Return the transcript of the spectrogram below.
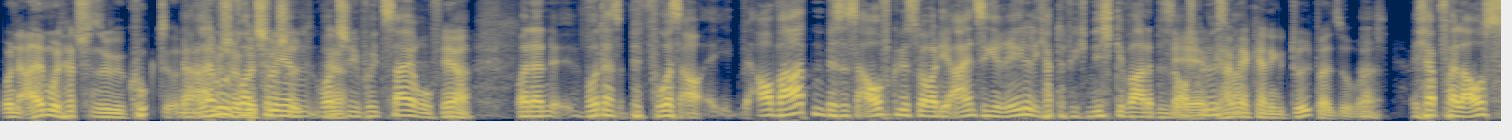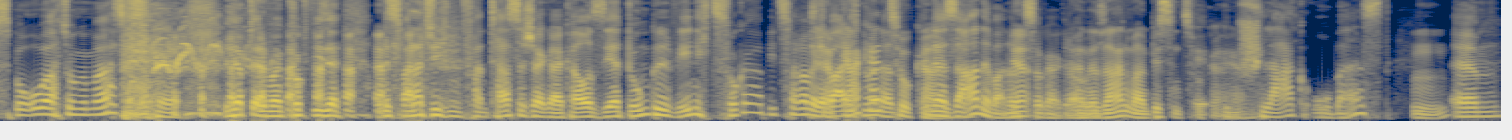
Und Almut hat schon so geguckt und Ja, Almut schon wollte schon, den, wollte schon ja. die Polizei rufen. Ja. Ja. Und dann wurde das, bevor es warten, bis es aufgelöst war, war die einzige Regel. Ich habe natürlich nicht gewartet, bis es aufgelöst wir haben war. ja keine Geduld bei sowas. Ich habe Verlaufsbeobachtung gemacht. ich habe dann immer geguckt, wie sie. Und es war natürlich ein fantastischer Kakao, sehr dunkel, wenig Zucker, Bizarra. Ich Der war gar in kein der- Zucker. In der Sahne war nur ja, Zucker, In glaube der ich. Sahne war ein bisschen Zucker. Im Ja. Schlagoberst. Mhm. Ähm,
